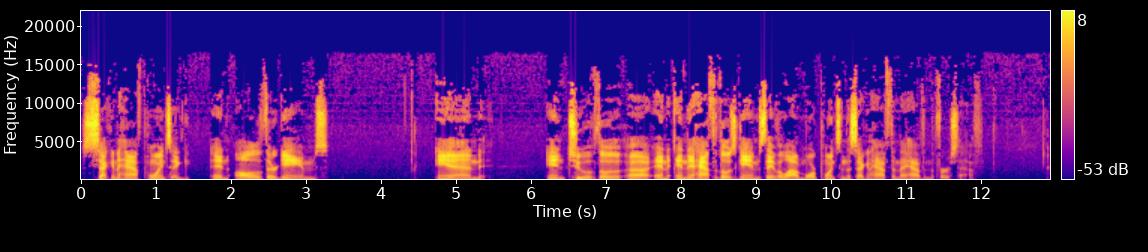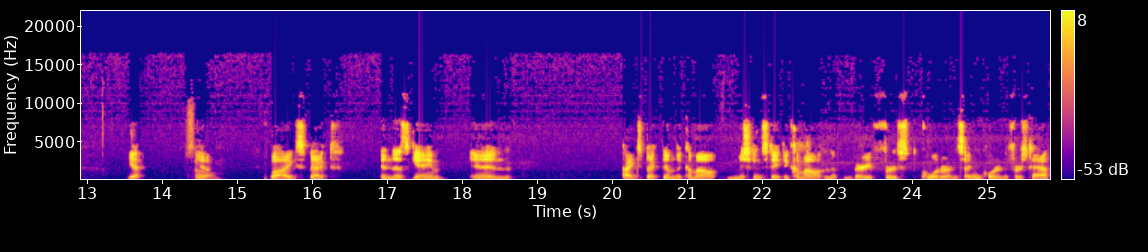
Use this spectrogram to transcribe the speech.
second half points in all of their games, and in two of the uh, and in half of those games, they've allowed more points in the second half than they have in the first half. Yeah. So. Yeah. Well, I expect in this game, and I expect them to come out, Michigan State to come out in the very first quarter and second quarter in the first half,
